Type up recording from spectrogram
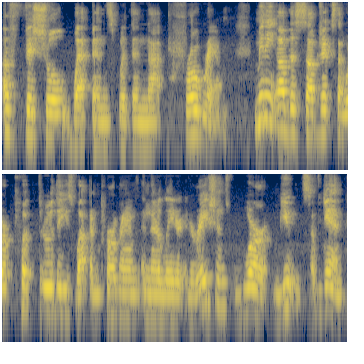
official weapons within that program. Many of the subjects that were put through these weapon programs in their later iterations were mutants. Again,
